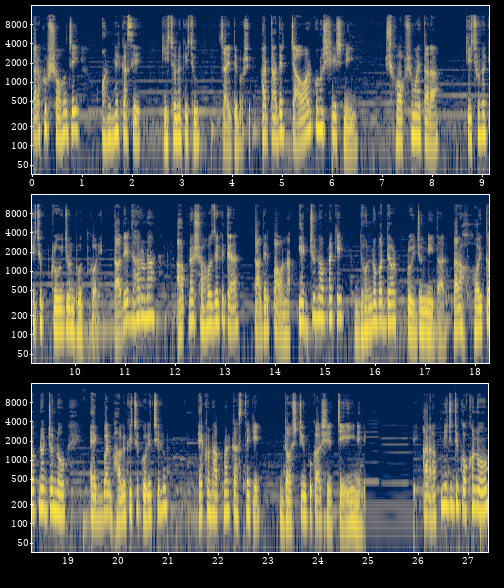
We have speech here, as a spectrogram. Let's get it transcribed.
তারা খুব সহজেই অন্যের কাছে কিছু না কিছু চাইতে বসে। আর তাদের চাওয়ার কোনো শেষ নেই। সব সময় তারা কিছু না কিছু প্রয়োজন বোধ করে। তাদের ধারণা, আপনার সহযোগিতা তাদের পাওনা। এর জন্য আপনাকে ধন্যবাদ দেওয়ার প্রয়োজন নেই তার। তারা হয়তো আপনার জন্য একবার ভালো কিছু করেছিল। এখন আপনার কাছ থেকে দশটি উপকার সে চেয়েই নেবে। আর আপনি যদি কখনো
